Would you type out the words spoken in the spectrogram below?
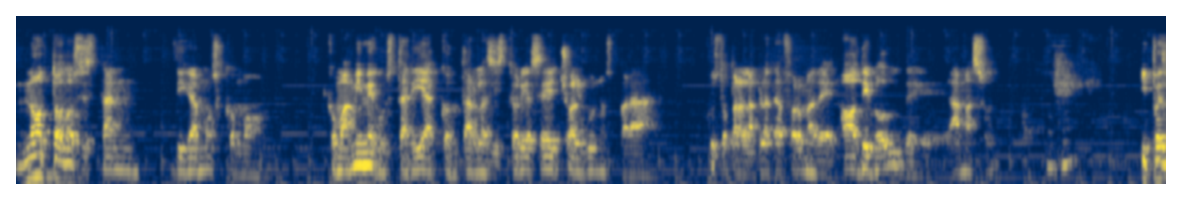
no todos están, digamos, como como a mí me gustaría contar las historias. He hecho algunos para justo para la plataforma de Audible de Amazon. Y pues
